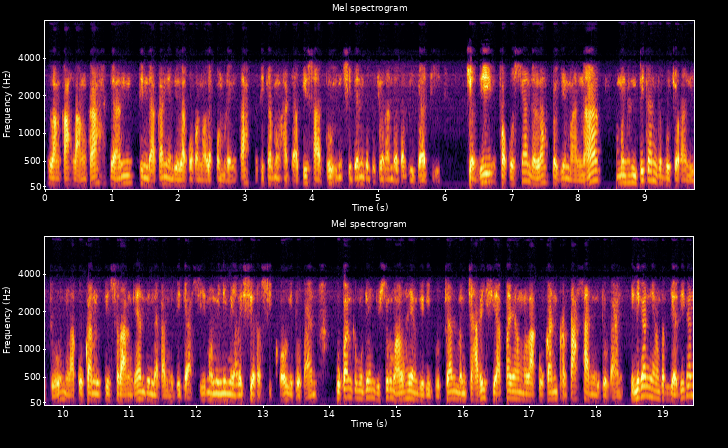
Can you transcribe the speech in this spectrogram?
langkah-langkah dan tindakan yang dilakukan oleh pemerintah ketika menghadapi satu insiden kebocoran data pribadi. Jadi fokusnya adalah bagaimana menghentikan kebocoran itu, melakukan serangkaian tindakan mitigasi, meminimalisir resiko gitu kan. Bukan kemudian justru malah yang diributkan mencari siapa yang melakukan pertasan gitu kan. Ini kan yang terjadi kan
